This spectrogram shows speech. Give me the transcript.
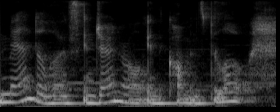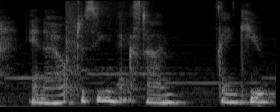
mandalas in general in the comments below. And I hope to see you next time. Thank you.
